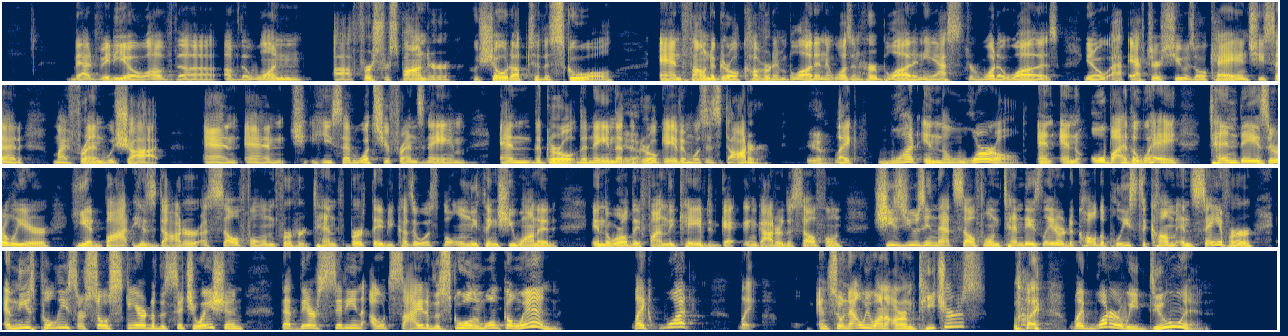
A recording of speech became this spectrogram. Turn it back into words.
that video of the of the one uh, first responder who showed up to the school and found a girl covered in blood and it wasn't her blood and he asked her what it was you know after she was okay and she said my friend was shot and and she, he said what's your friend's name and the girl the name that yeah. the girl gave him was his daughter Yep. Like what in the world? And and oh by the way, 10 days earlier, he had bought his daughter a cell phone for her 10th birthday because it was the only thing she wanted in the world. They finally caved and, get, and got her the cell phone. she's using that cell phone 10 days later to call the police to come and save her. And these police are so scared of the situation that they're sitting outside of the school and won't go in. Like, what? Like, and so now we want to arm teachers? like, like, what are we doing?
